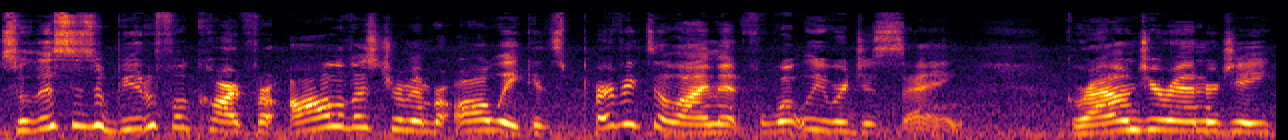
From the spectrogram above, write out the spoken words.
So this is a beautiful card for all of us to remember all week. It's perfect alignment for what we were just saying. Ground your energy,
